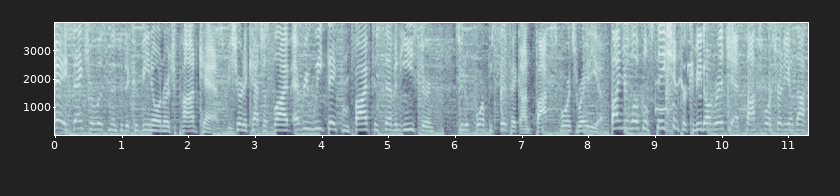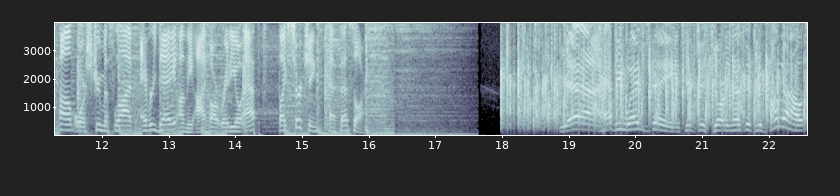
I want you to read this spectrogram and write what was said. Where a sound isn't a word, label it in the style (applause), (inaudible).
Hey, thanks for listening to the Covino and Rich podcast. Be sure to catch us live every weekday from 5 to 7 Eastern, 2 to 4 Pacific on Fox Sports Radio. Find your local station for Covino and Rich at foxsportsradio.com or stream us live every day on the iHeartRadio app by searching FSR. Yeah, happy Wednesday. If you're just joining us, if you've hung out,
